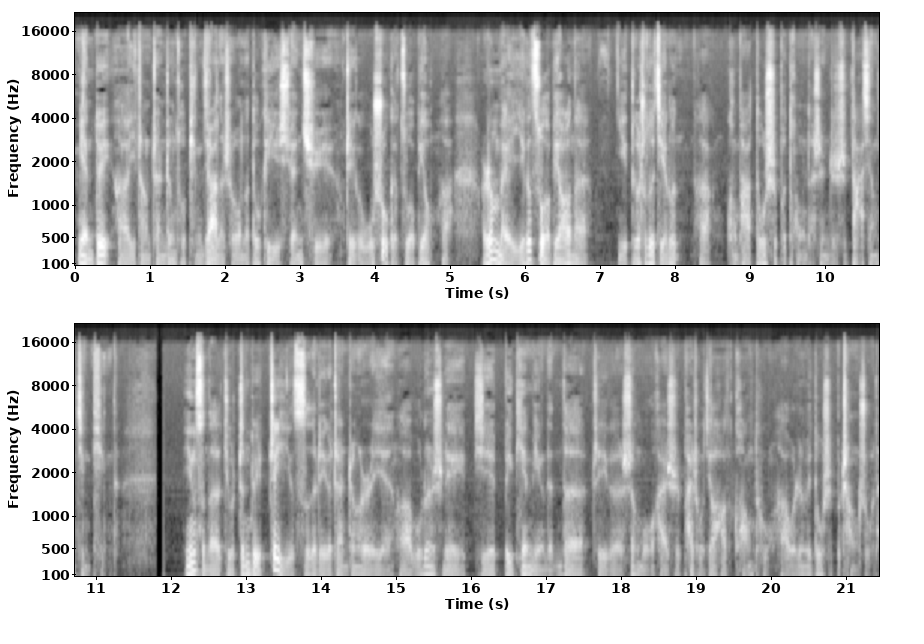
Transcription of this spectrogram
面对啊一场战争做评价的时候呢，都可以选取这个无数个坐标啊，而每一个坐标呢。你得出的结论啊，恐怕都是不同的，甚至是大相径庭的。因此呢，就针对这一次的这个战争而言啊，无论是那些悲天悯人的这个圣母，还是拍手叫好的狂徒啊，我认为都是不成熟的，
